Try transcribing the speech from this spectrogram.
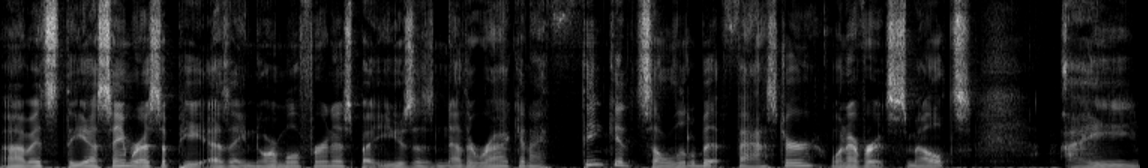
Um, it's the uh, same recipe as a normal furnace, but uses netherrack, and I think it's a little bit faster whenever it smelts. I,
